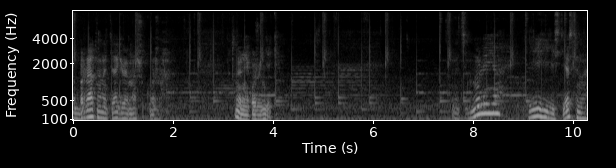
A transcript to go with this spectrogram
обратно натягиваем нашу кожу. Ну, вернее, кожу индейки. Натянули ее. И, естественно,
